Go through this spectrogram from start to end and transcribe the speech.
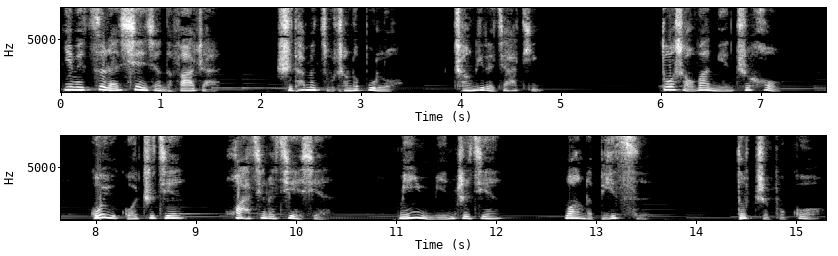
因为自然现象的发展，使他们组成了部落，成立了家庭。多少万年之后，国与国之间划清了界限，民与民之间忘了彼此，都只不过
